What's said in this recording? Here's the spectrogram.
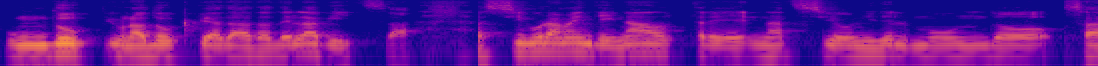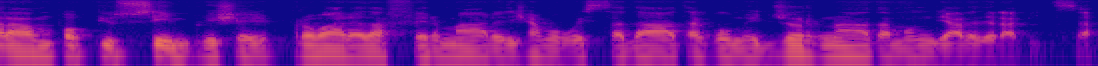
un doppio, una doppia data della pizza, sicuramente in altre nazioni del mondo sarà un po' più semplice provare ad affermare diciamo, questa data come giornata mondiale della pizza.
